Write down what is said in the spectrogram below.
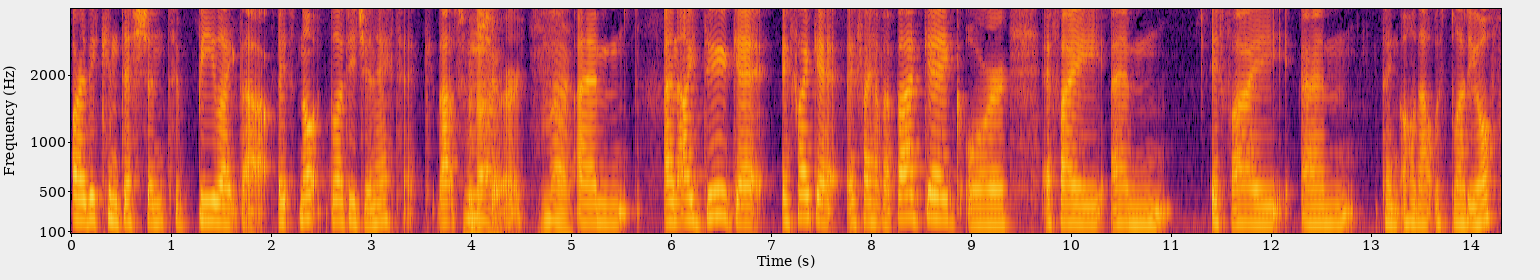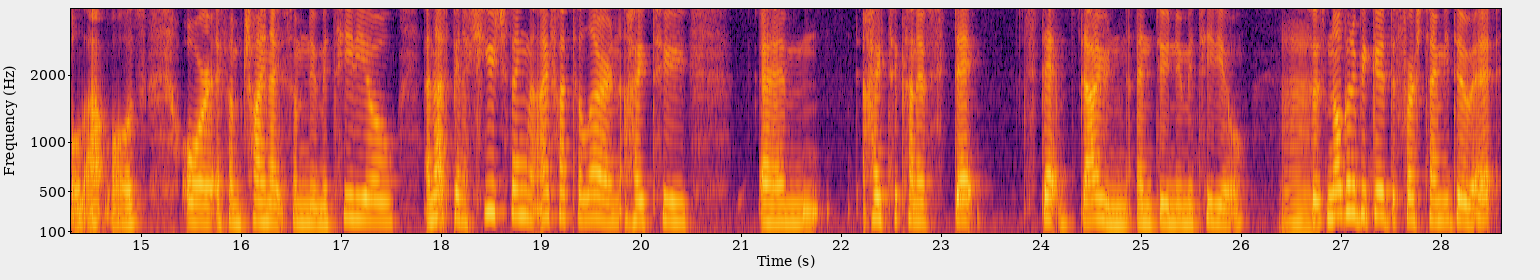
Are they conditioned to be like that? It's not bloody genetic that's for no. sure. No. Um, and I do get if I get if I have a bad gig or if I um, if I um, think oh that was bloody awful that was or if I'm trying out some new material and that's been a huge thing that I've had to learn how to um, how to kind of step step down and do new material. So it's not going to be good the first time you do it,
